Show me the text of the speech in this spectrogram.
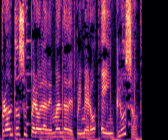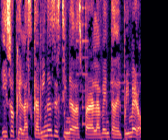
pronto superó la demanda del primero e incluso hizo que las cabinas destinadas para la venta del primero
